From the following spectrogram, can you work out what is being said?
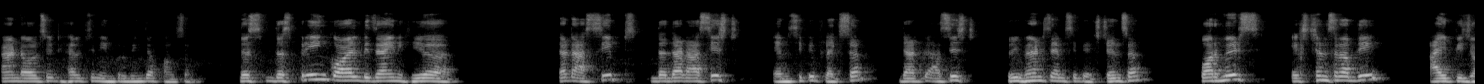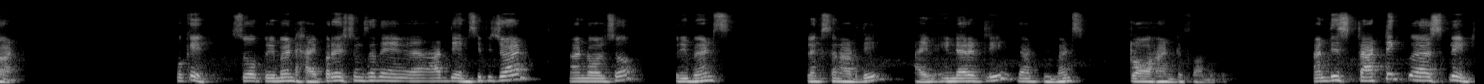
and also it helps in improving the function. This, the spring coil design here that assists that, that assist MCP flexion, that assist prevents MCP extension, permits extension of the IP joint. Okay, so prevent hyperextension of the, at the MCP joint and also prevents flexion at the indirectly that prevents claw hand deformity. And this static uh, splint,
